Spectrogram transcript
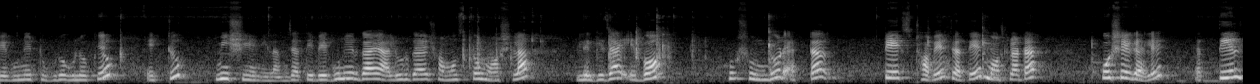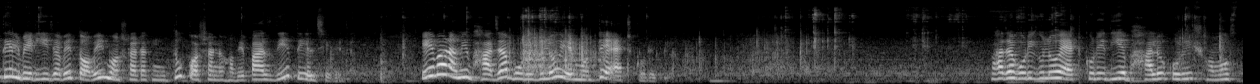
বেগুনের টুকরোগুলোকেও একটু মিশিয়ে নিলাম, যাতে বেগুনের গায়ে, আলুর গায়ে সমস্ত মশলা লেগে যায় এবং খুব সুন্দর একটা টেস্ট হবে যাতে মশলাটা কষে গেলে তেল তেল বেরিয়ে যাবে, তবেই মশলাটা কিন্তু কষানো হবে, পাশ দিয়ে তেল ছেড়ে যাবে। এবার আমি ভাজা বড়িগুলোও এর মধ্যে অ্যাড করে দিলাম। ভাজা বড়িগুলো অ্যাড করে দিয়ে ভালো করে সমস্ত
